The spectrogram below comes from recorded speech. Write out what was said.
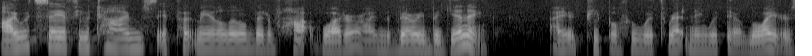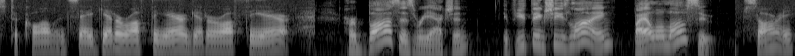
I would say a few times it put me in a little bit of hot water. In the very beginning, I had people who were threatening with their lawyers to call and say, Get her off the air, get her off the air. Her boss's reaction if you think she's lying, file a lawsuit. Sorry,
